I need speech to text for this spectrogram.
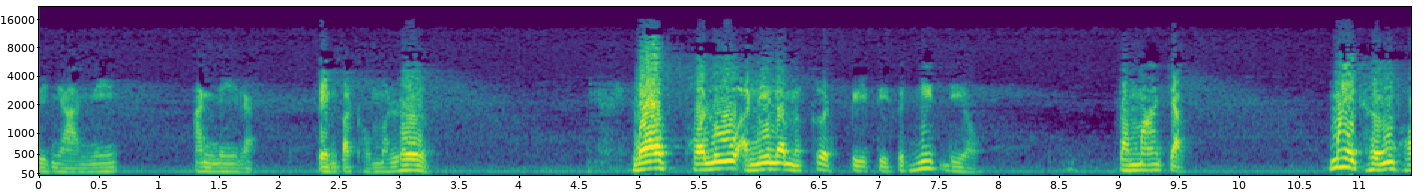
วิญญาณนี้ อันนี้แหละ เป็นปฐมฤกษ์แล้วพอรู้อันนี้แล้วมันเกิดปีติเป็นนิดเดียว ประมาณจาก ไม่ถึงพอ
